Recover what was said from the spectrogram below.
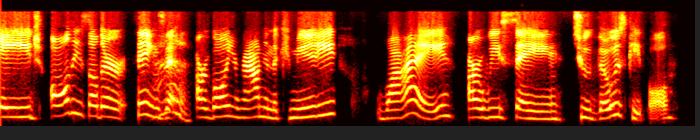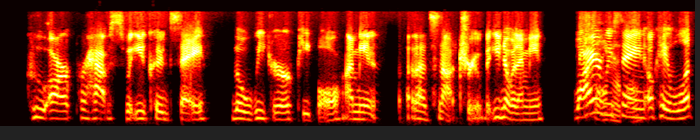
Age, all these other things Yeah. that are going around in the community. Why are we saying to those people who are perhaps what you could say the weaker people? I mean, that's not true, but you know what I mean. Why are we saying, okay, well, let's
